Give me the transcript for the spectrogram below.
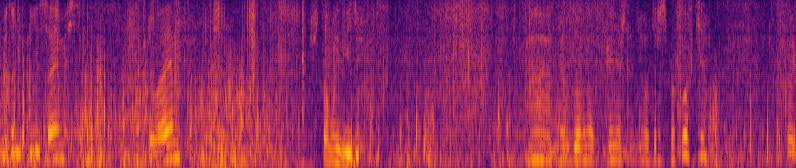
водонепроницаемость. Открываем. Что мы видим? А, Неудобно, конечно, делать распаковки. Такой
